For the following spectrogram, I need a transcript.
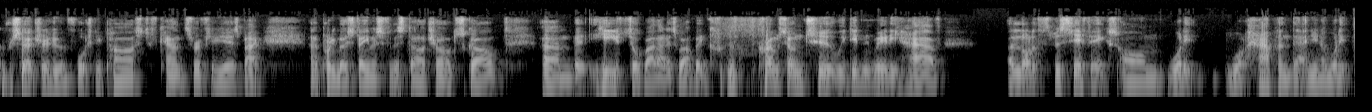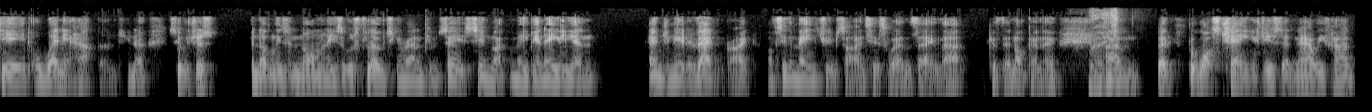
a researcher who unfortunately passed of cancer a few years back. Uh, probably most famous for the Star Child skull, um, but he used to talk about that as well. But chromosome two, we didn't really have a lot of specifics on what it what happened then. You know what it did or when it happened. You know, so it was just another of these anomalies that was floating around, and people say it seemed like maybe an alien engineered event, right? Obviously, the mainstream scientists weren't saying that because they're not going to. Right. Um, but but what's changed is that now we've had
